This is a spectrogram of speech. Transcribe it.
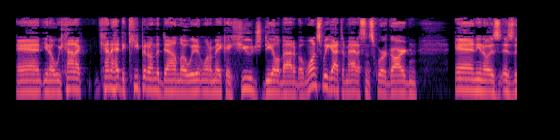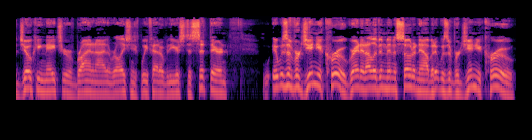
and you know we kind of kind of had to keep it on the down low. We didn't want to make a huge deal about it, but once we got to Madison Square Garden, and you know, as, as the joking nature of Bryan and I, the relationship we've had over the years, to sit there and it was a Virginia crew. Granted, I live in Minnesota now, but it was a Virginia crew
